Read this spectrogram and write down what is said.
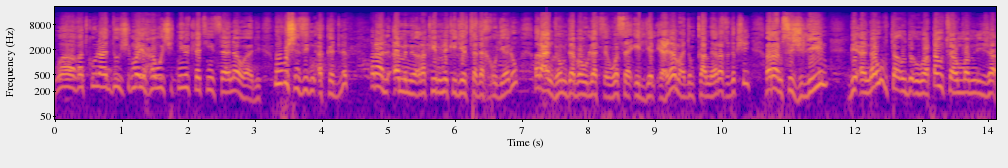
وغتكون عنده شي ما يحاول شي 32 سنة وهذه وباش نزيد نأكد لك راه الأمن راه كي ملي كيدير التدخل ديالو راه عندهم دابا ولات وسائل ديال الإعلام عندهم كاميرات وداك الشيء. راه مسجلين بأنه وعطاو حتى هما ملي جا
